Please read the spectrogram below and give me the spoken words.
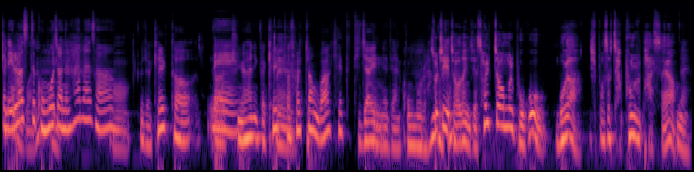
그 일러스트 하는? 공모전을 하면서 음. 어, 그죠. 캐릭터가 네. 중요하니까 캐릭터 네. 설정과 캐릭터 디자인에 대한 공모를 한 솔직히 거죠. 저는 이제 설정을 보고 뭐야 싶어서 작품을 봤어요. 네.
